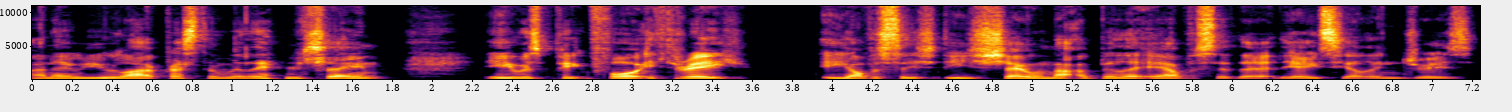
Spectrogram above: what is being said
I know you like Preston Williams, Shane. He was picked 43. He obviously he's shown that ability. Obviously, the, the ACL injuries,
